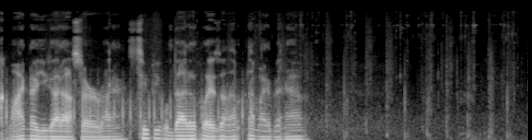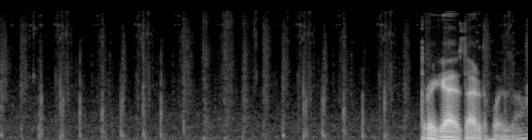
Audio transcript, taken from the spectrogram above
Come on, I know you got out started running. Two people died of the play zone. That, that might have been him. Three guys died of the play zone.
